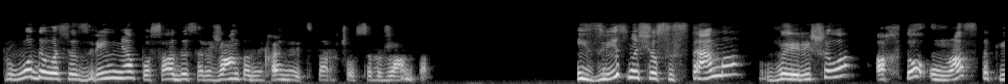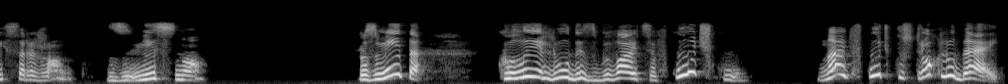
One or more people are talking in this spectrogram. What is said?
проводилася з рівня посади сержанта, нехай навіть старшого сержанта. І звісно, що система вирішила, а хто у нас такий сержант? Звісно. Розумієте, коли люди збиваються в кучку, навіть в кучку з трьох людей,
